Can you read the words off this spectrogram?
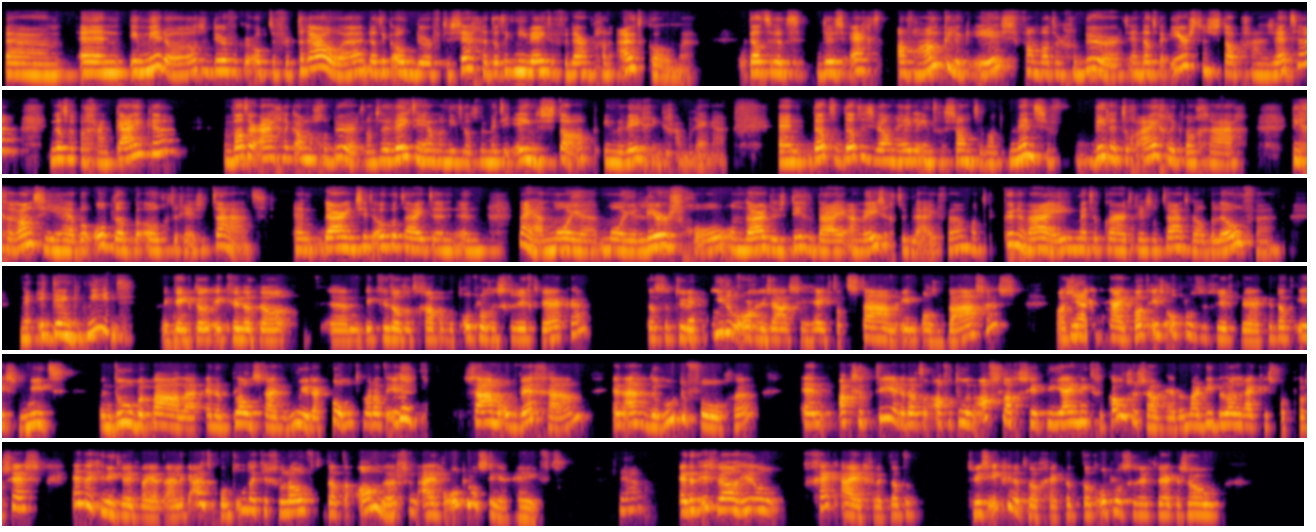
Ehm, en inmiddels durf ik erop te vertrouwen dat ik ook durf te zeggen dat ik niet weet of we daar gaan uitkomen. Dat het dus echt afhankelijk is van wat er gebeurt. En dat we eerst een stap gaan zetten. En dat we gaan kijken wat er eigenlijk allemaal gebeurt. Want we weten helemaal niet wat we met die ene stap in beweging gaan brengen. En dat, dat is wel een hele interessante, want mensen willen toch eigenlijk wel graag die garantie hebben op dat beoogde resultaat. En daarin zit ook altijd een, een, nou ja, een mooie, mooie leerschool om daar dus dichtbij aanwezig te blijven. Want kunnen wij met elkaar het resultaat wel beloven? Nee, ik denk het niet. Ik, denk dat, ik vind dat wel, um, ik vind dat het grappig, het oplossingsgericht werken. Dat is natuurlijk, iedere organisatie heeft dat staan in als basis. Maar als je kijkt, wat is oplossingsgericht werken? Dat is niet een doel bepalen en een plan schrijven hoe je daar komt, maar dat is samen op weg gaan en eigenlijk de route volgen en accepteren dat er af en toe een afslag zit die jij niet gekozen zou hebben, maar die belangrijk is voor het proces. En dat je niet weet waar je uiteindelijk uitkomt, omdat je gelooft dat de ander zijn eigen oplossingen heeft. Ja. En dat is wel heel gek eigenlijk, dat het Tenminste, ik vind het wel gek dat, dat oplossingsgericht werken zo,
